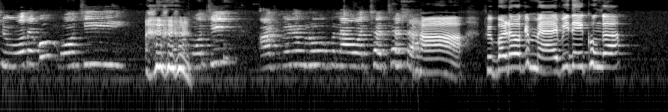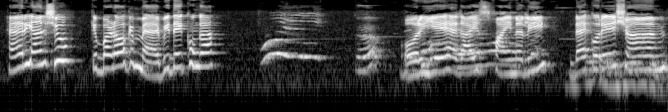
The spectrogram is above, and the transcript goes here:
चलो देखो मोची। मोची आज मेरे लोग बनाओ अच्छा अच्छा सा। हाँ फिर बड़े होके मैं भी देखूँगा। है रियांशु कि बड़े होके मैं भी देखूँगा। तो और ये है गाइस फाइनली डेकोरेशन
